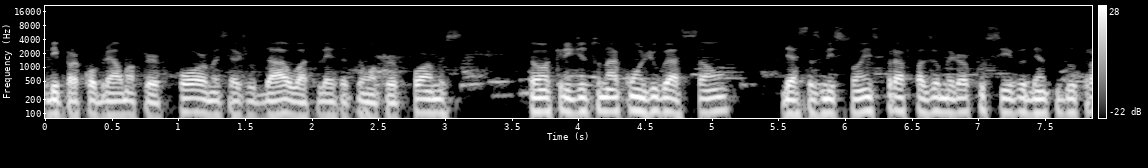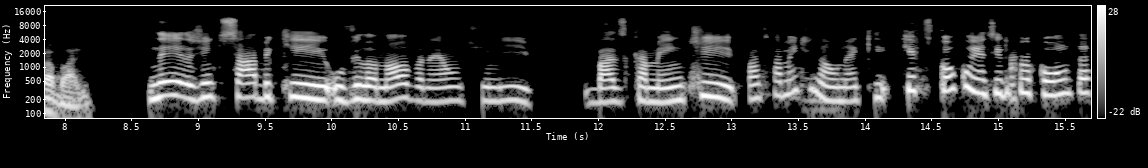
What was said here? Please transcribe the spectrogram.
ali para cobrar uma performance, ajudar o atleta a ter uma performance. Então, acredito na conjugação dessas missões para fazer o melhor possível dentro do trabalho. Neil, a gente sabe que o Vila Nova né, é um time basicamente, basicamente não, né, que, que ficou conhecido por conta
